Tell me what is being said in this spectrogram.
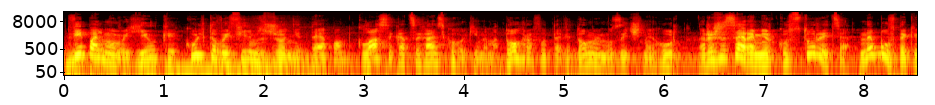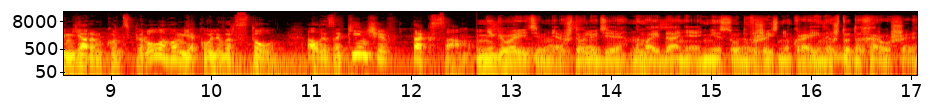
Дві пальмові гілки, культовий фільм з Джонні Депом, класика циганського кінематографу та відомий музичний гурт. Режисер Емір Кустуриця не був таким ярим конспірологом, як Олівер Стоун, але закінчив так само. Не говорите мне, что люди на Майдане несут в жизнь Украины что-то хорошее.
